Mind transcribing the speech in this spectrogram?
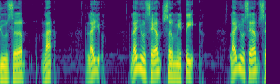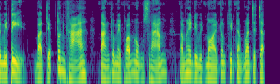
ยูเซฟ และและยูและยูเซฟเซอร์มิติและยูเซฟเซมิตี้บาดเจ็บต้นขา ต่างก็ไม่พร้อมลงสนามทำให้เดวิดมอยต้องคิดหนักว่าจะจัด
